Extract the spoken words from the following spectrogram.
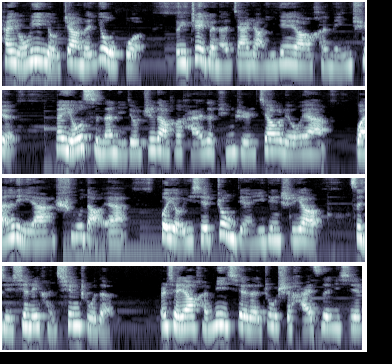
他容易有这样的诱惑。所以这个呢，家长一定要很明确。那由此呢，你就知道和孩子平时交流呀、管理呀、疏导呀，会有一些重点，一定是要自己心里很清楚的，而且要很密切的注视孩子的一些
